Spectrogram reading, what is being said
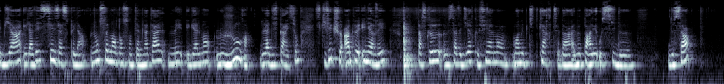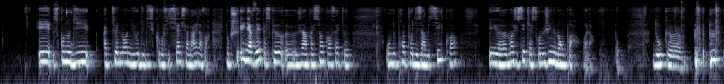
eh bien, il avait ces aspects-là, non seulement dans son thème natal, mais également le jour de la disparition, ce qui fait que je suis un peu énervée, parce que euh, ça veut dire que finalement, moi, mes petites cartes, eh ben, elles me parlaient aussi de, ça. Et ce qu'on nous dit actuellement au niveau du discours officiel, ça n'a rien à voir. Donc, je suis énervée parce que euh, j'ai l'impression qu'en fait, euh, on nous prend pour des imbéciles, quoi. Et moi, je sais que l'astrologie ne ment pas, voilà. Donc,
